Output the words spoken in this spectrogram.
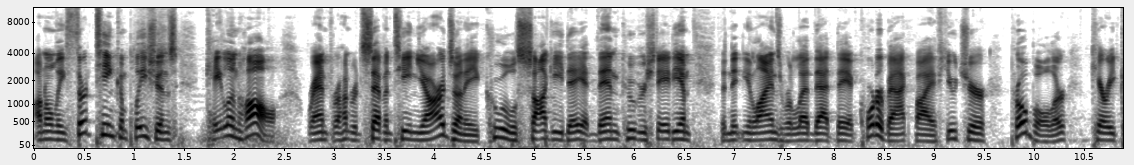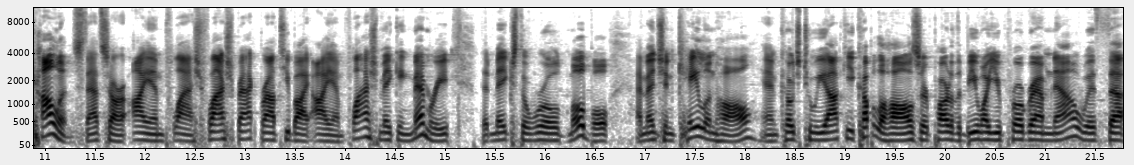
on only 13 completions. Kalin Hall ran for 117 yards on a cool, soggy day at then Cougar Stadium. The Nittany Lions were led that day at quarterback by a future Pro Bowler, Kerry Collins. That's our IM Flash flashback brought to you by IM Flash, making memory that makes the world mobile. I mentioned Kalin Hall and Coach Tuiaki. A couple of Halls are part of the BYU program now with. Uh,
